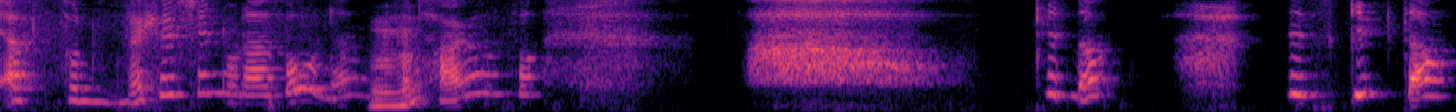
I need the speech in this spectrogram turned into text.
erst so ein Wöchelchen oder so, ne? Ein paar Mhm. Tage und so. Kinder, es gibt da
